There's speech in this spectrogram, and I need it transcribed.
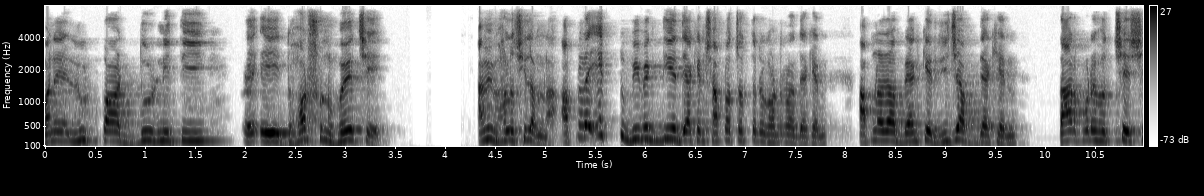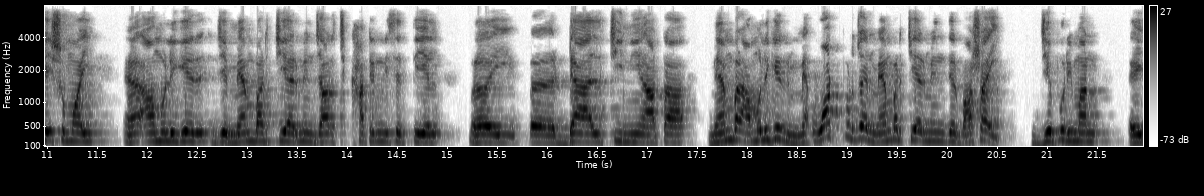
মানে লুটপাট, দুর্নীতি এই ধর্ষণ হয়েছে, আমি ভালো ছিলাম না। আপনারা একটু বিবেক দিয়ে দেখেন, শাপলা চত্বরের ঘটনা দেখেন। আপনারা ব্যাংকের রিজার্ভ দেখেন। তারপরে হচ্ছে সেই সময় আওয়ামী লীগের যে মেম্বার চেয়ারম্যান যার খাটের নিচে তেল ডাল, চিনি, আটা, মেম্বার, আওয়ামী লীগের ওয়ার্ড পর্যায়ের মেম্বার চেয়ারম্যানদের বাসায় যে পরিমাণ এই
